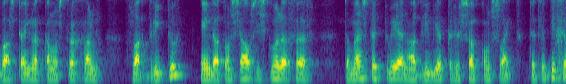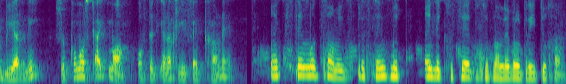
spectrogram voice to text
waarskynlik kan ons teruggaan vlak 3 toe en dat ons selfs die skole vir ten minste 2 na 3 weke sou kon sluit. Dit het nie gebeur nie. So kom ons kyk maar of dit enige effek gaan hê. Ek stem met saam. Die president moet eintlik gesê het ons moet na level 3 toe gaan.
